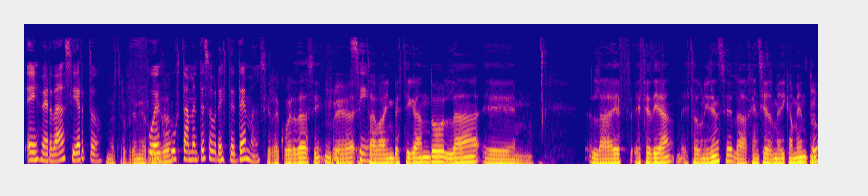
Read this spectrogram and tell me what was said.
Es verdad, cierto. Nuestro premio Fue Ruido. justamente sobre este tema. Si recuerdas, sí, fue- Sí. estaba investigando la, eh, la F- FDA estadounidense, la Agencia del Medicamento,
